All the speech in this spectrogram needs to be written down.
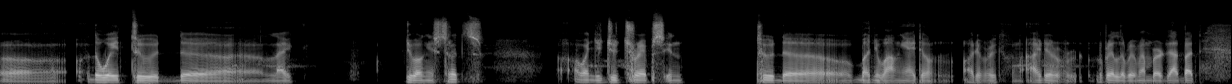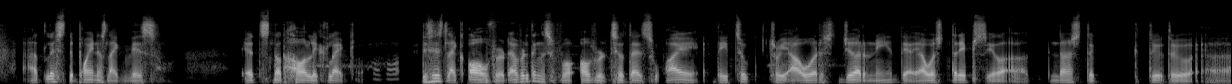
uh, the way to the like Juwangi Streets uh, when you do trips into the Banyuwangi. I don't, I don't, I don't really remember that, but at least the point is like this. It's not holic like this is like over everything is over so that's why they took three hours journey three hours trips uh, just to to to, uh,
